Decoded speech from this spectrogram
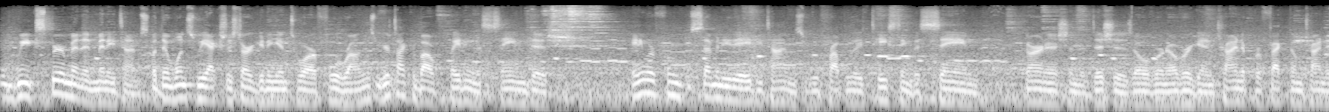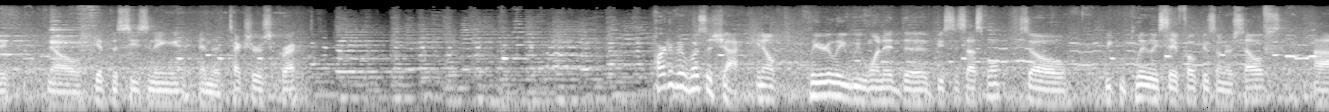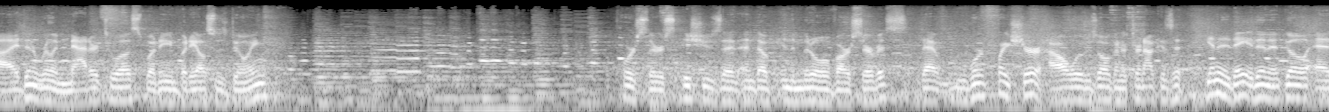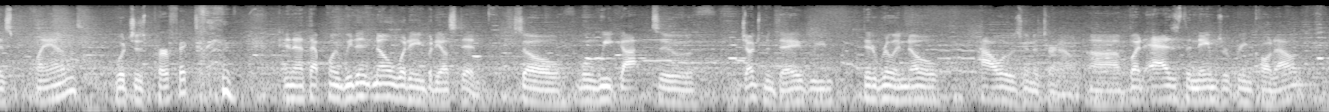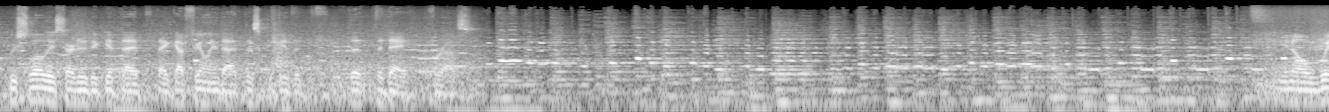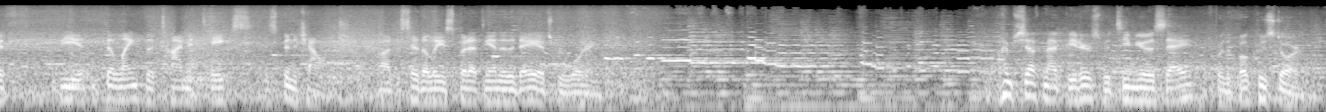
we experimented many times, but then once we actually started getting into our full runs, you're talking about plating the same dish anywhere from 70 to 80 times. We're probably tasting the same garnish and the dishes over and over again, trying to perfect them, trying to, you know, get the seasoning and the textures correct. Part of it was a shock. You know, clearly we wanted to be successful, so we completely stayed focused on ourselves. Uh, it didn't really matter to us what anybody else was doing. Course, there's issues that end up in the middle of our service that we weren't quite sure how it was all going to turn out because at the end of the day, it didn't go as planned, which is perfect. and at that point, we didn't know what anybody else did. So when we got to Judgment Day, we didn't really know how it was going to turn out. Uh, but as the names were being called out, we slowly started to get that, that gut feeling that this could be the, the, the day for us. You know, with the, the length of time it takes, it's been a challenge, uh, to say the least, but at the end of the day, it's rewarding. I'm Chef Matt Peters with Team USA for the Bocuse d'Or.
